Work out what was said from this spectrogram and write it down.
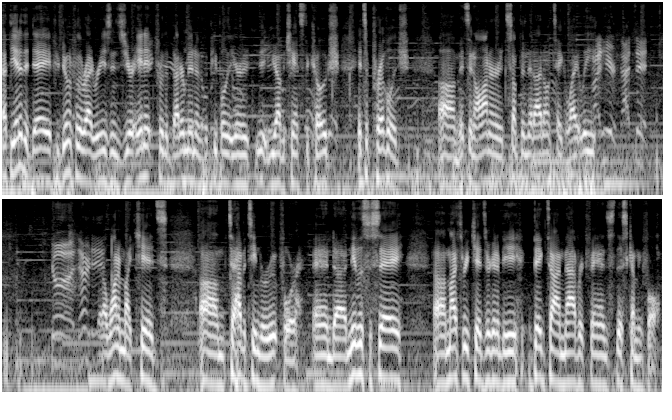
at the end of the day, if you're doing it for the right reasons, you're in it for the betterment of the people that, you're, that you have a chance to coach. It's a privilege. Um, it's an honor. It's something that I don't take lightly. Right here, that's it. Good, there it is. I wanted my kids um, to have a team to root for. And uh, needless to say, uh, my three kids are going to be big time Maverick fans this coming fall.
